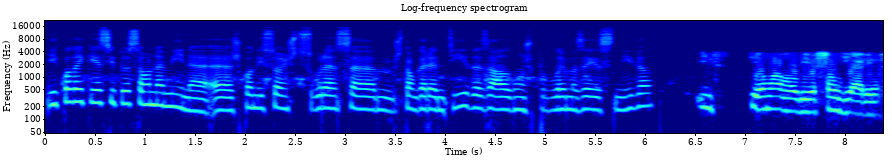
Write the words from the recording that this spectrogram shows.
E qual é que é a situação na mina? As condições de segurança hum, estão garantidas? Há alguns problemas a esse nível? Isso é uma avaliação diária.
